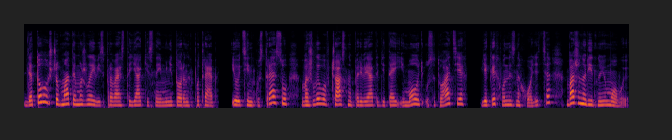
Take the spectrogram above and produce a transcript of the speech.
для того, щоб мати можливість провести якісний моніторинг потреб і оцінку стресу, важливо вчасно перевіряти дітей і молодь у ситуаціях, в яких вони знаходяться, бажано рідною мовою.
